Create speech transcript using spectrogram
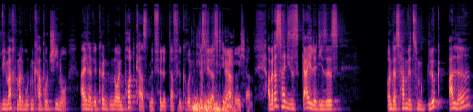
wie macht man guten Cappuccino? Alter, wir könnten einen neuen Podcast mit Philipp dafür gründen, dass wir das Thema ja. durch haben. Aber das ist halt dieses Geile, dieses, und das haben wir zum Glück alle,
